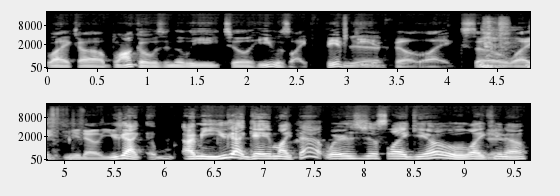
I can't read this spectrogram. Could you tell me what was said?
Like uh Blanco was in the league till he was like 50, Yeah. it felt like. So like, you know, you got I mean, you got game like that where it's just like, yo, like, Yeah. you know,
